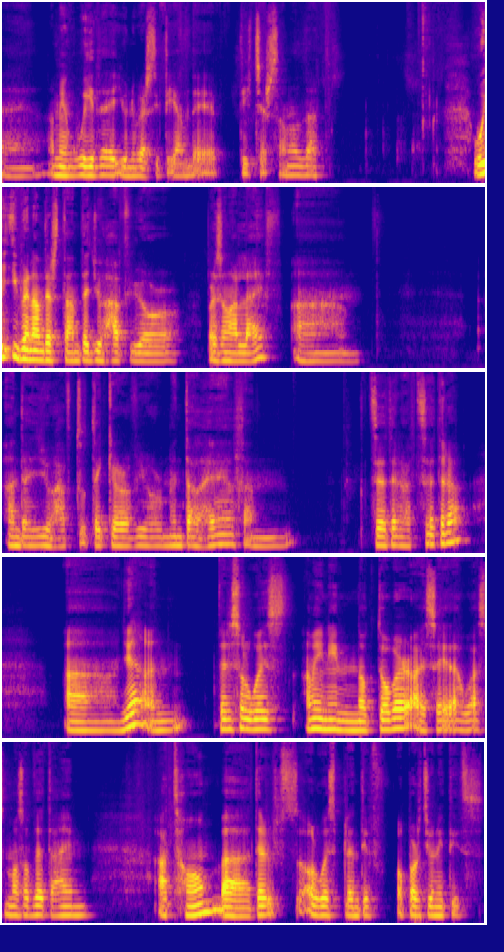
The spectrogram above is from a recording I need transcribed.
uh, i mean with the university and the teachers and all that. We even understand that you have your personal life um, and that you have to take care of your mental health and etc etc uh, yeah and there is always i mean in october i say i was most of the time at home but there's always plenty of opportunities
